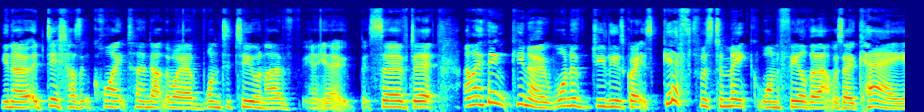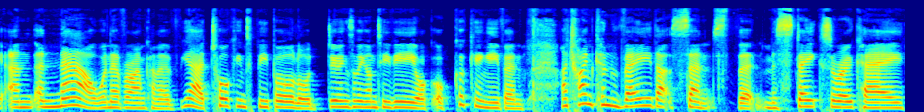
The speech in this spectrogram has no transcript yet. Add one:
you know, a dish hasn't quite turned out the way I've wanted to and I've, you know, served it. And I think, you know, one of Julia's greatest gifts was to make one feel that that was okay. And, and now, whenever I'm kind of, yeah, talking to people or doing something on TV or, or cooking even, I try and convey that sense that mistakes are okay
